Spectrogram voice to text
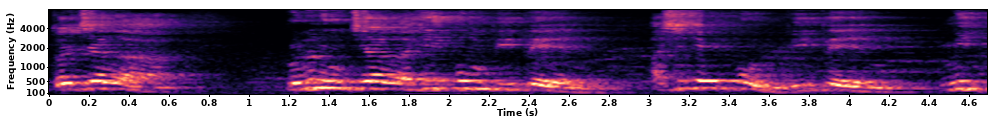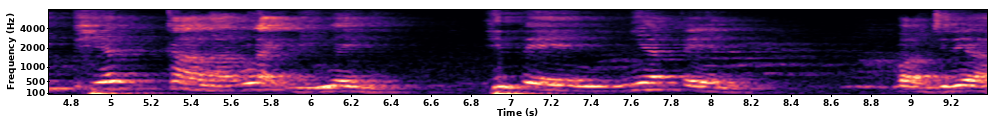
to chang a à, kun nu chang a à, hi kum bi pen a à, si thai pun bi pen mít phiet ka lang lại ding ngai hi bền nhẹ bền. Bảo chi dia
